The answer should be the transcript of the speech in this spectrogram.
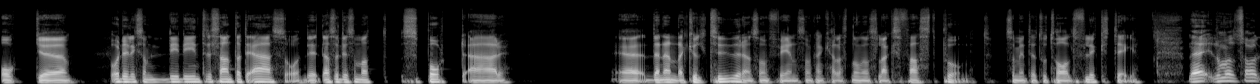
och eh, och det, är liksom, det, det är intressant att det är så. Det, alltså det är som att sport är eh, den enda kulturen som finns som kan kallas någon slags fast punkt. Som inte är totalt flyktig. Nej, de sa,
